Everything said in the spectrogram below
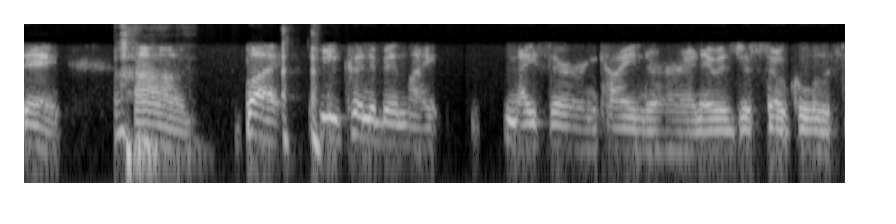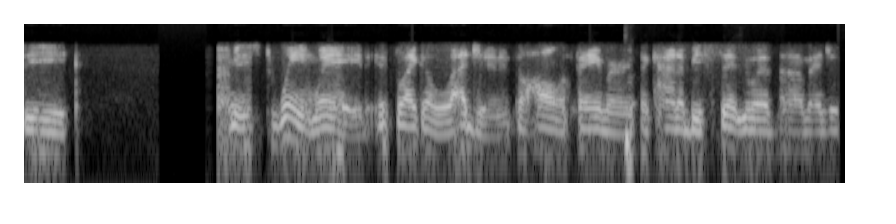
dang." Um, but he couldn't have been like nicer and kinder, and it was just so cool to see. I mean, it's Dwyane Wade. It's like a legend. It's a Hall of Famer to kind of be sitting with him and just,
